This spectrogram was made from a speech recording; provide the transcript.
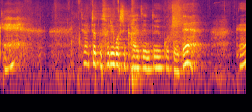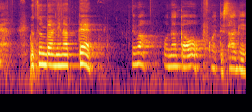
OK じゃあちょっと反り腰改善ということで、OK、四つん這いになってではお腹をこうやって下げ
